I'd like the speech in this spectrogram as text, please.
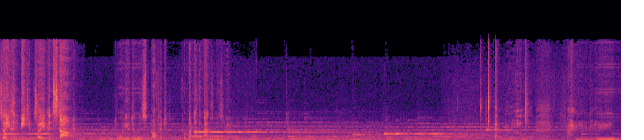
So you can beat him, so you can starve him. But all you do is profit from another man's misery. You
